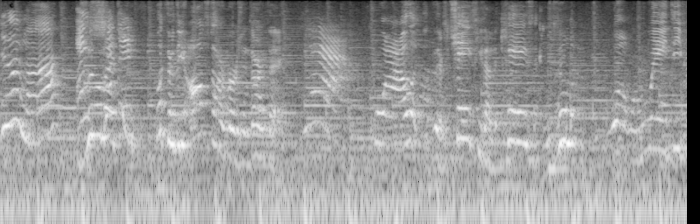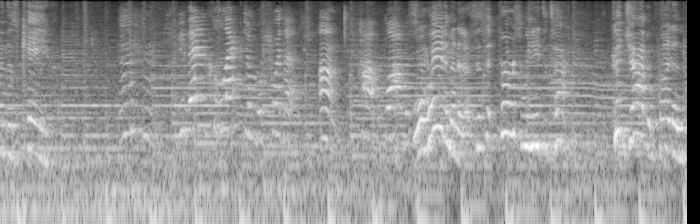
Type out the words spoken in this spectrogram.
Zuma and Zuma. Chicken. Look, they're the all-star versions, aren't they? Yeah. Wow, look, there's Chase, he's on the cave, and Zuma. Whoa, we're way deep in this cave. Mm hmm We better collect them before the um hot lava Well, wait a minute, assistant. First, we need to talk. Good job in finding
